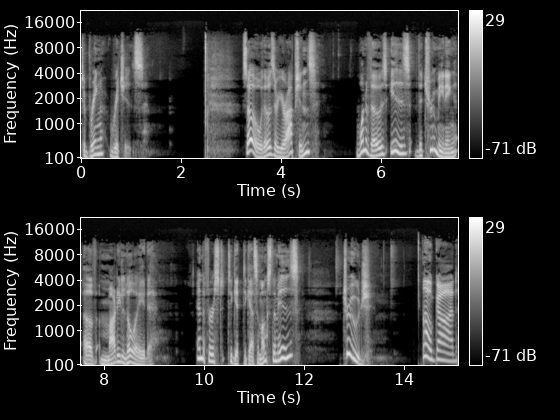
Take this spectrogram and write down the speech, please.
to bring riches. So, those are your options. One of those is the true meaning of Mari Lwyd. And the first to get to guess amongst them is Truge. Oh God.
